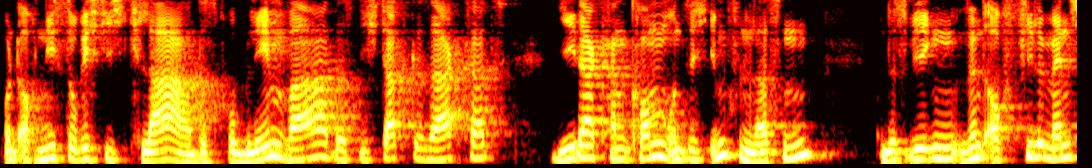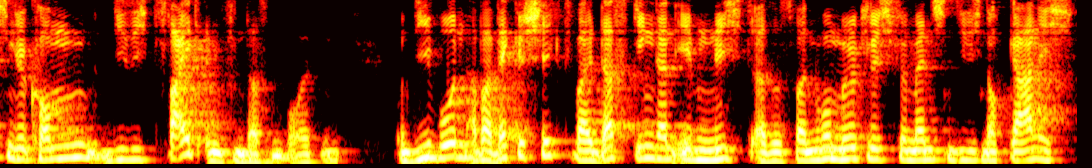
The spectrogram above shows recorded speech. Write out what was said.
und auch nicht so richtig klar. Das Problem war, dass die Stadt gesagt hat, jeder kann kommen und sich impfen lassen. Und deswegen sind auch viele Menschen gekommen, die sich zweitimpfen lassen wollten. Und die wurden aber weggeschickt, weil das ging dann eben nicht. Also es war nur möglich für Menschen, die sich noch gar nicht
